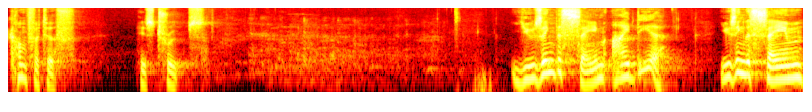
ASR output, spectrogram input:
comforteth his troops. using the same idea, using the same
